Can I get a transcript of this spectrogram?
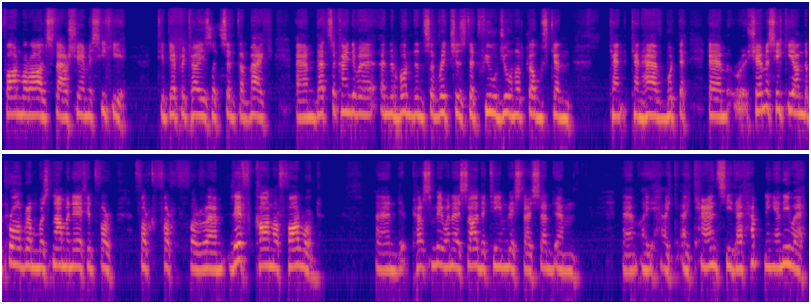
former All Star Seamus Hickey, to deputise at centre back. Um, that's a kind of a, an abundance of riches that few junior clubs can can can have. But the, um, Seamus Hickey on the programme was nominated for for for for um, left corner forward. And personally, when I saw the team list, I said, um, um, I, I, I can't see that happening anywhere.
